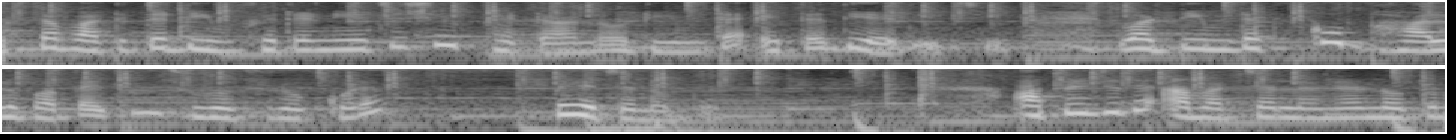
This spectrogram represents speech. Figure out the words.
একটা বাটিতে ডিম ফেটে নিয়েছি, সেই ফেটানো ডিমটা এতে দিয়ে দিচ্ছি। এবার ডিমটাকে খুব ভালোভাবে একদম ঝুড়ো ঝুড়ো করে ভেজে নেব। আপনি যদি আমার চ্যানেলে নতুন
